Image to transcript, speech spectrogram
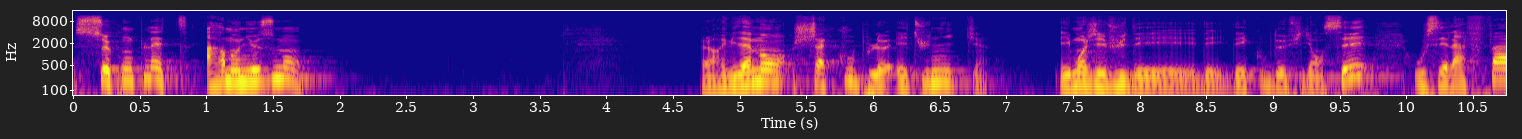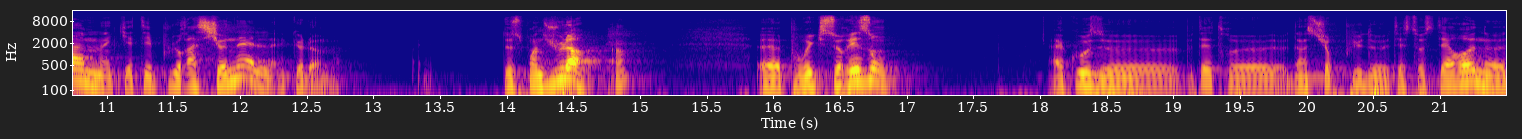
se complètent harmonieusement. Alors évidemment, chaque couple est unique. Et moi j'ai vu des, des, couples de fiancés où c'est la femme qui était plus rationnelle que l'homme. De ce point de vue-là, hein, euh, pour X raisons. À cause euh, peut-être euh, d'un surplus de testostérone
